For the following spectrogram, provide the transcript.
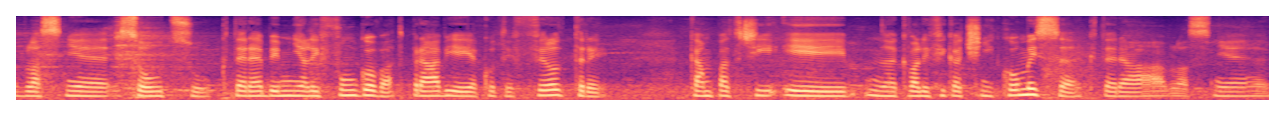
vlastně soudců, které by měly fungovat právě jako ty filtry, kam patří i kvalifikační komise, která vlastně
